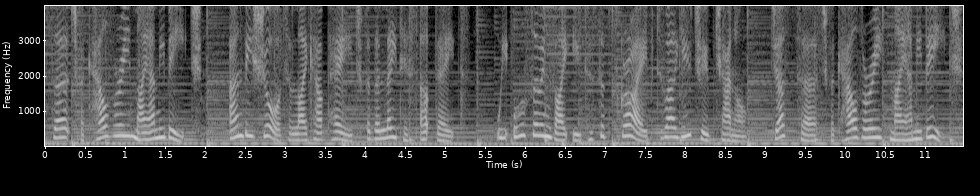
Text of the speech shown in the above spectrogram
search for Calvary Miami Beach and be sure to like our page for the latest updates. We also invite you to subscribe to our YouTube channel. Just search for Calvary Miami Beach.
